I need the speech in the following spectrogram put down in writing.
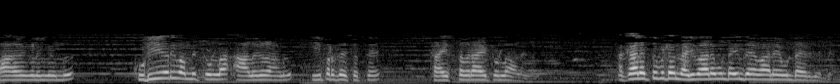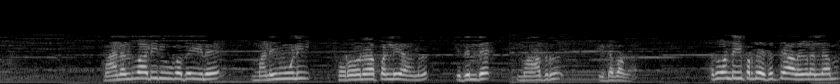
ഭാഗങ്ങളിൽ നിന്ന് കുടിയേറി വന്നിട്ടുള്ള ആളുകളാണ് ഈ പ്രദേശത്തെ ക്രൈസ്തവരായിട്ടുള്ള ആളുകൾ. അക്കാലത്ത് ഇവിടെ നരിവാലമുണ്ടയിൽ ദേവാലയം ഉണ്ടായിരുന്നില്ല. മാനന്തവാടി രൂപതയിലെ മണിമൂളി ഫൊറോന പള്ളിയാണ് ഇതിന്റെ മാതൃ ഇടവക. അതുകൊണ്ട് ഈ പ്രദേശത്തെ ആളുകളെല്ലാം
